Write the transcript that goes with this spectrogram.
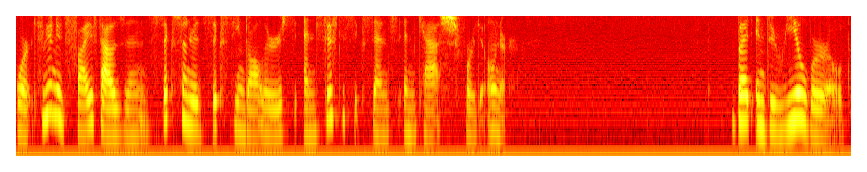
or $305,616.56 in cash for the owner. But in the real world,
